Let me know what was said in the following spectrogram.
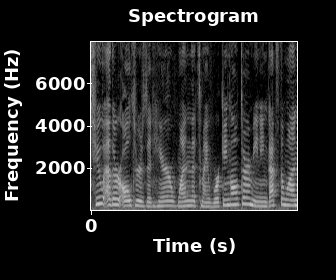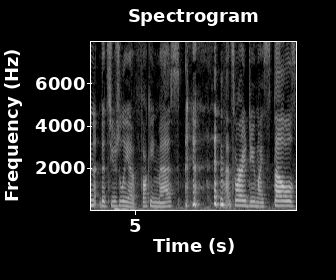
two other altars in here. One that's my working altar, meaning that's the one that's usually a fucking mess. and that's where I do my spells.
